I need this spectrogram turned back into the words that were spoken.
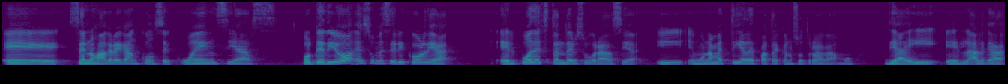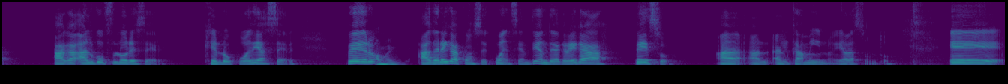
eh, se nos agregan consecuencias. Porque Dios, en su misericordia, Él puede extender su gracia y en una metida de pata que nosotros hagamos, de ahí Él haga, haga algo florecer, que lo puede hacer. Pero Amén. agrega consecuencia, ¿entiendes? Agrega peso a- a- al camino y al asunto. Eh,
